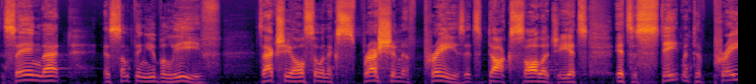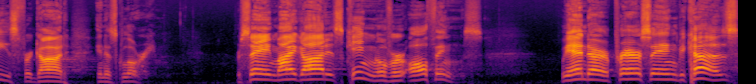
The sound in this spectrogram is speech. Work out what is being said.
And saying that as something you believe, it's actually also an expression of praise. It's doxology. It's, it's a statement of praise for God in His glory. We're saying, My God is king over all things. We end our prayer saying, Because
